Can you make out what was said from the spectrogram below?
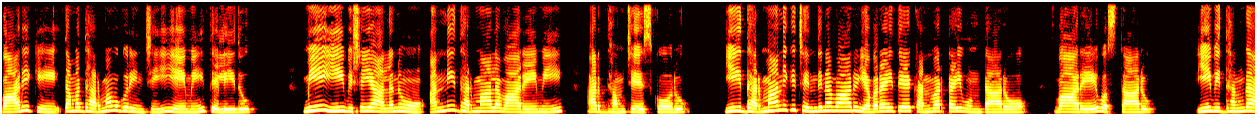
వారికి తమ ధర్మము గురించి ఏమీ తెలీదు. మీ ఈ విషయాలను అన్ని ధర్మాల వారేమీ అర్థం చేసుకోరు. ఈ ధర్మానికి చెందిన వారు ఎవరైతే కన్వర్ట్ అయి ఉంటారో వారే వస్తారు. ఈ విధంగా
